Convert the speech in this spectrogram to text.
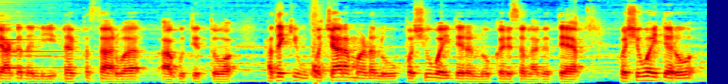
ಜಾಗದಲ್ಲಿ ರಕ್ತಸ್ರಾವ ಆಗುತ್ತಿತ್ತು. ಅದಕ್ಕೆ ಉಪಚಾರ ಮಾಡಲು ಪಶುವೈದ್ಯರನ್ನು ಕರೆಸಲಾಗುತ್ತೆ. ಪಶುವೈದ್ಯರು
